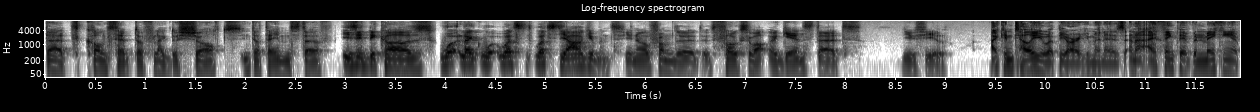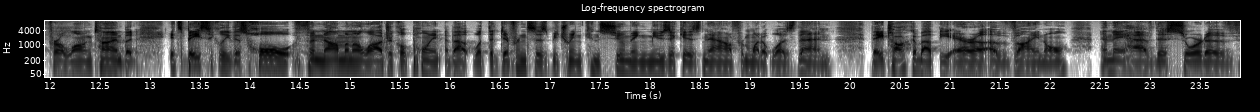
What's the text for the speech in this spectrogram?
that concept of like the short entertainment stuff is it because what like what's what's the argument you know from the, the folks who are against that you feel I can tell you what the argument is, and I think they've been making it for a long time, but it's basically this whole phenomenological point about what the differences between consuming music is now from what it was then. They talk about the era of vinyl, and they have this sort of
